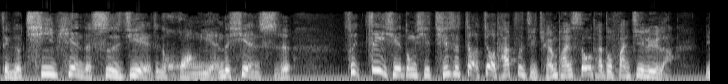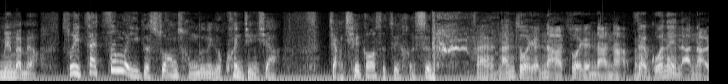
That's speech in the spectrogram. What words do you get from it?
这个欺骗的世界，这个谎言的现实。所以这些东西其实叫叫他自己全盘收，他都犯纪律了。你明白没有？所以在这么一个双重的那个困境下，讲切糕是最合适的。哎，难做人呐，做人难呐，在国内难呐，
